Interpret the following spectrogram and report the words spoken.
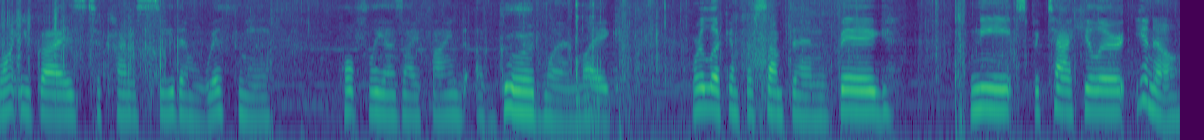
I want you guys to kind of see them with me. Hopefully as I find a good one. Like we're looking for something big, neat, spectacular. You know,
